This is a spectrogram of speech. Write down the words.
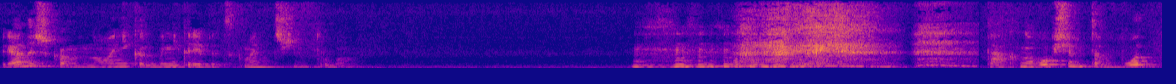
рядышком, но они как бы не крепятся к маточным трубам. Так, ну, в общем-то, вот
